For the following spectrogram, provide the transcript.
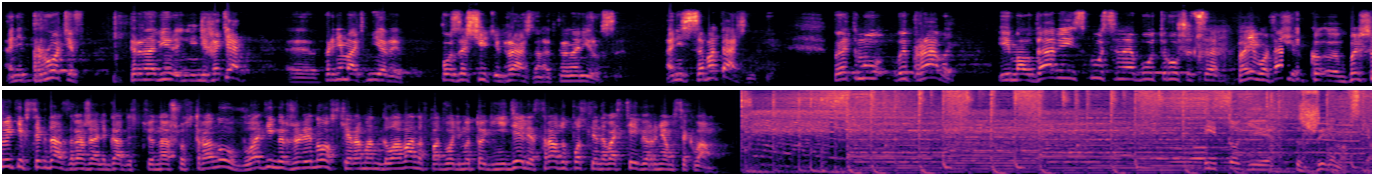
Они против коронавируса, не хотят э, принимать меры по защите граждан от коронавируса. Они саботажники. Поэтому вы правы. И Молдавия искусственная будет рушиться. Владимир Там... большевики всегда заражали гадостью нашу страну. Владимир Жириновский, Роман Голованов. Подводим итоги недели. Сразу после новостей вернемся к вам. Итоги с Жириновским.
